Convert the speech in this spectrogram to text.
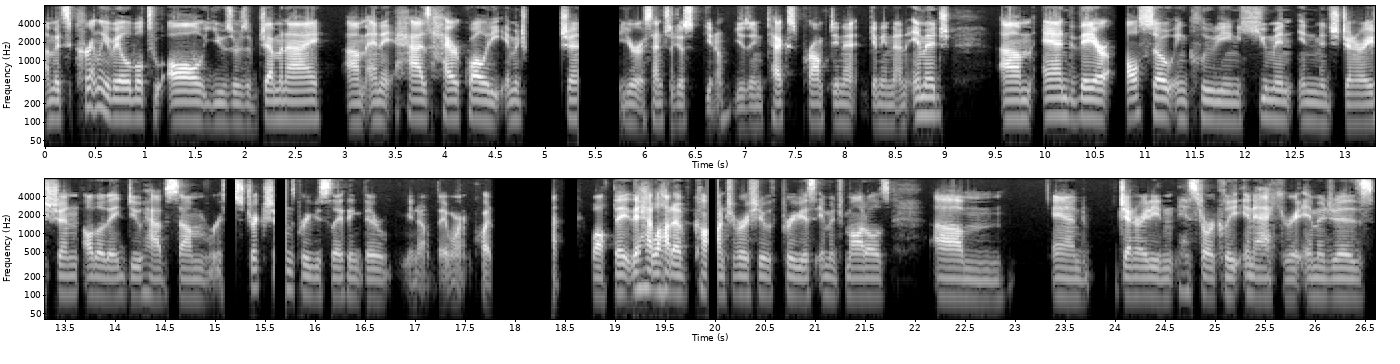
Um, it's currently available to all users of Gemini, um, and it has higher quality image. You're essentially just you know using text, prompting it, getting an image. Um, and they are also including human image generation, although they do have some restrictions. Previously, I think they're, you know, they weren't quite well, they, they had a lot of controversy with previous image models um, and generating historically inaccurate images.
